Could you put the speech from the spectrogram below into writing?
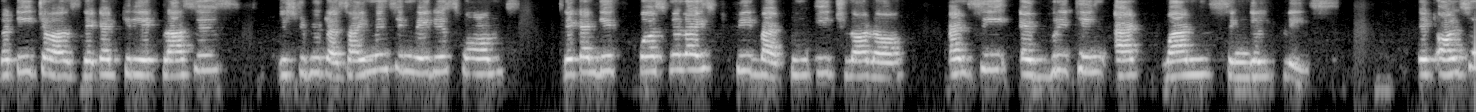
the teachers, they can create classes, distribute assignments in various forms. They can give personalized feedback to each learner and see everything at one single place. It also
